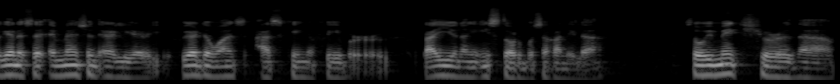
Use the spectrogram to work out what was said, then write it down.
again, as I, mentioned earlier, we are the ones asking a favor. Tayo yun ang istorbo sa kanila. So, we make sure na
